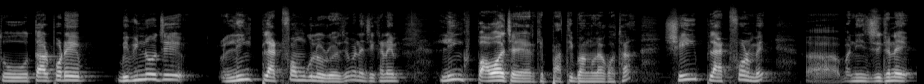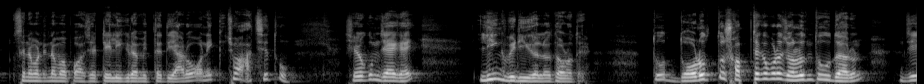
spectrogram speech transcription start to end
তো তারপরে বিভিন্ন যে লিঙ্ক প্ল্যাটফর্মগুলো রয়েছে মানে যেখানে লিঙ্ক পাওয়া যায় আর কি পাতি বাংলা কথা, সেই প্ল্যাটফর্মে মানে যেখানে সিনেমা টিনেমা পাওয়া যায় টেলিগ্রাম ইত্যাদি আরও অনেক কিছু আছে তো, সেরকম জায়গায় লিঙ্ক বেরিয়ে গেল দরদের। তো দরদ তো সবথেকে বড় জ্বলন্ত উদাহরণ যে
